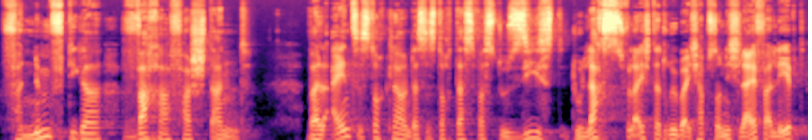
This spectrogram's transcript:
vernünftiger, wacher Verstand. Weil eins ist doch klar und das ist doch das, was du siehst. Du lachst vielleicht darüber, ich habe es noch nicht live erlebt,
